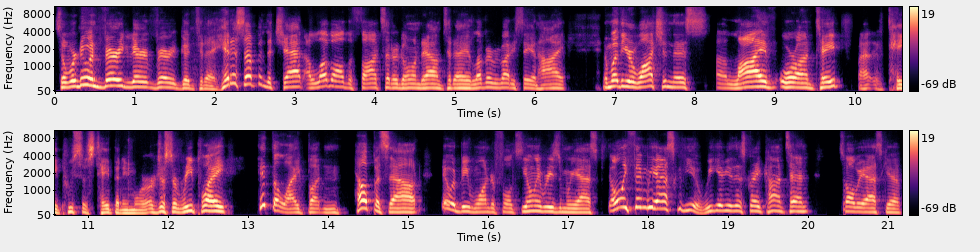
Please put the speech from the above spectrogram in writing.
So we're doing very, very, very good today. Hit us up in the chat. I love all the thoughts that are going down today. Love everybody saying hi. And whether you're watching this uh, live or on tape, uh, tape, who says tape anymore, or just a replay, hit the like button, help us out. It would be wonderful. It's the only reason we ask, the only thing we ask of you. We give you this great content. It's all we ask you.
